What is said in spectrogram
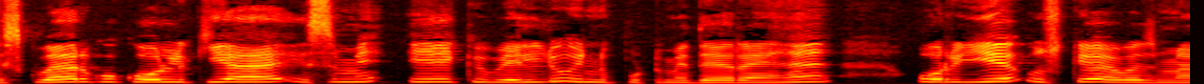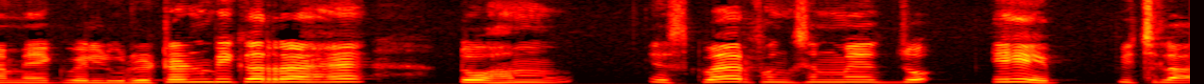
स्क्वायर को कॉल किया है, इसमें एक वैल्यू इनपुट में दे रहे हैं और ये उसके एवज में हमें एक वैल्यू रिटर्न भी कर रहा है। तो हम स्क्वायर फ़ंक्शन में जो ए पिछला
